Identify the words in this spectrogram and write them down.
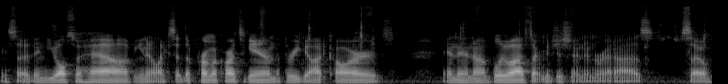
And so then you also have you know like I said the promo cards again, the three god cards, and then uh, Blue Eyes, Dark Magician, and Red Eyes. So,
